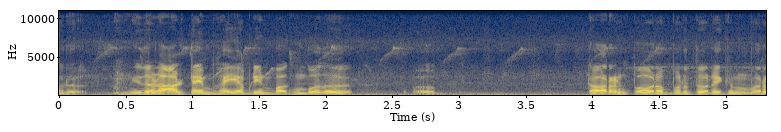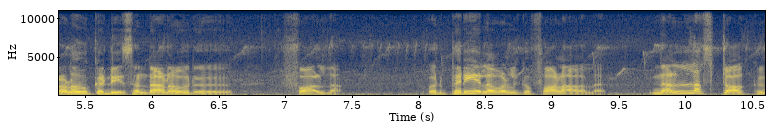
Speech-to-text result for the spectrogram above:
ஒரு இதோட ஆல் டைம் ஹை அப்படின்னு பார்க்கும்போது டாரண்ட் பவரை பொறுத்த வரைக்கும் ஓரளவுக்கு டீசெண்டான ஒரு ஃபால் தான். ஒரு பெரிய லெவலுக்கு ஃபால் ஆகலை. நல்ல ஸ்டாக்கு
